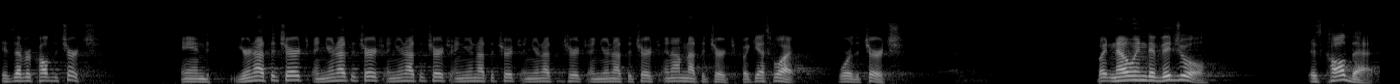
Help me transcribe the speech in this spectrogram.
is ever called the church. And you're not the church, and you're not the church, and you're not the church, and you're not the church, and you're not the church, and you're not the church, and I'm not the church. But guess what? We're the church. But no individual is called that.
